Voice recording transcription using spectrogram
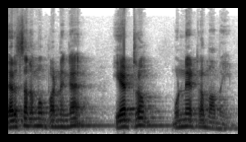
தரிசனமும் பண்ணுங்கள் ஏற்றம் முன்னேற்றம் அமையும்.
